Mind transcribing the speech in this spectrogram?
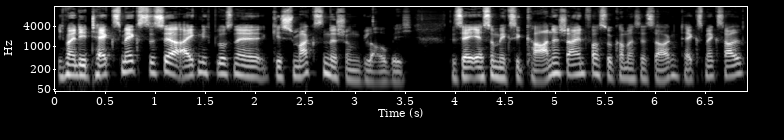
Ich meine, die Tex-Mex das ist ja eigentlich bloß eine Geschmacksmischung, glaube ich. Das ist ja eher so mexikanisch einfach, so kann man es ja sagen, Tex-Mex halt.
